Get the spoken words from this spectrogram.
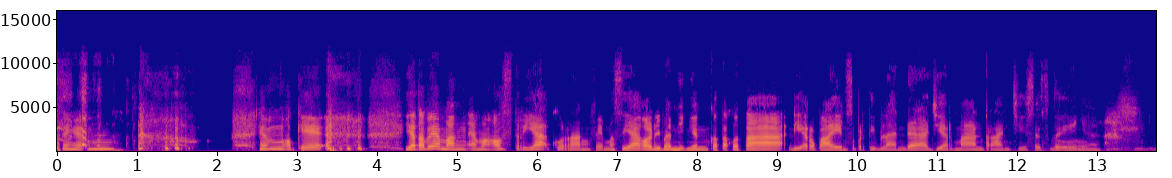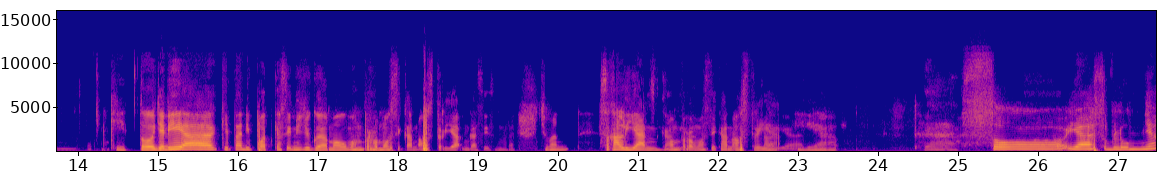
Saya kayak, "Hmm." Hmm, oke. Ya, tapi emang emang Austria kurang famous ya kalau dibandingin kota-kota di Eropa lain seperti Belanda, Jerman, Perancis dan sebagainya. Gitu. Jadi ya kita di podcast ini juga mau mempromosikan Austria enggak sih sebenarnya. Cuman sekalian, Sekalian. mempromosikan Austria. Sekalian. Iya. Ya, So, ya sebelumnya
